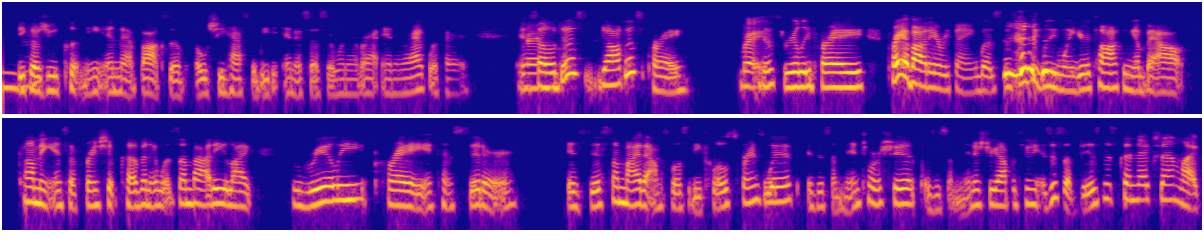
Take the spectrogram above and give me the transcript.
mm-hmm. because you put me in that box of, oh, she has to be the intercessor whenever I interact with her. And right. so just, y'all just pray. Right. Just really pray. Pray about everything. But specifically when you're talking about coming into friendship covenant with somebody, like really pray and consider is this somebody that I'm supposed to be close friends with? Is this a mentorship? Is this a ministry opportunity? Is this a business connection? Like,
